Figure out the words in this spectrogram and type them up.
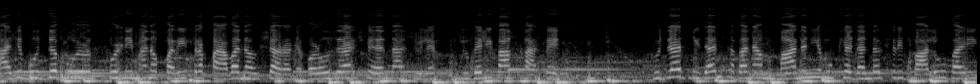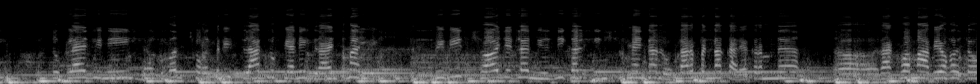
આજે બુદ્ધ પૂર્ણિમાનો પવિત્ર પાવન અવસર અને વડોદરા શહેરના જુબેલી બાગ ખાતે ગુજરાત વિધાનસભાના માનનીય મુખ્ય દંડક શ્રી બાલુભાઈ શુક્લાજીની લગભગ છોત્રીસ લાખ રૂપિયાની ગ્રાન્ટમાંથી વિવિધ છ જેટલા મ્યુઝિકલ ઇન્સ્ટ્રુમેન્ટના લોકાર્પણના કાર્યક્રમને રાખવામાં આવ્યો હતો.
